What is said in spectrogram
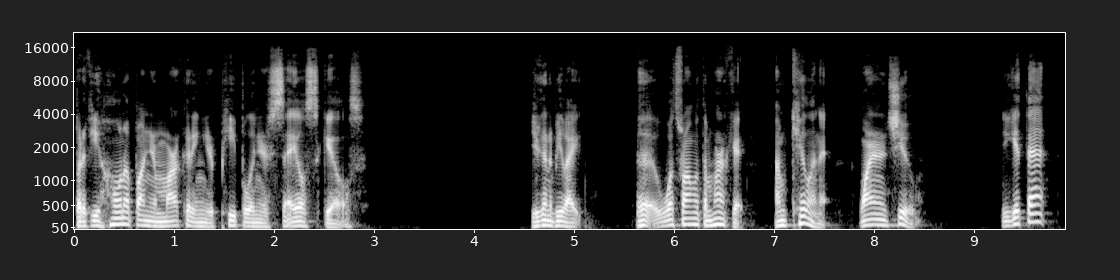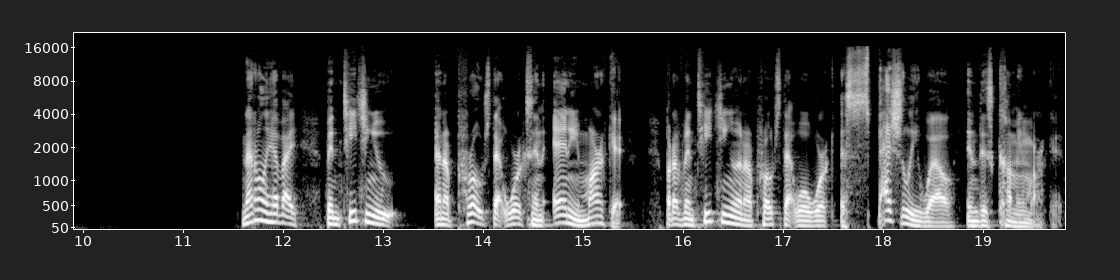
But if you hone up on your marketing, your people, and your sales skills, you're going to be like, uh, what's wrong with the market? I'm killing it. Why aren't you? You get that? Not only have I been teaching you an approach that works in any market, but I've been teaching you an approach that will work especially well in this coming market.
